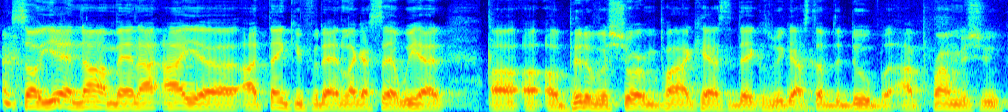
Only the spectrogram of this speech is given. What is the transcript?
time. So yeah, nah, man, I I, uh, I thank you for that. And like I said, we had uh, a, a bit of a shortened podcast today because we got stuff to do. But I promise you,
